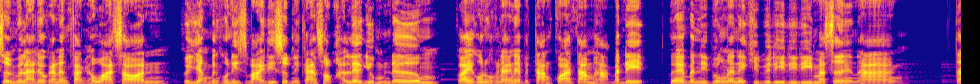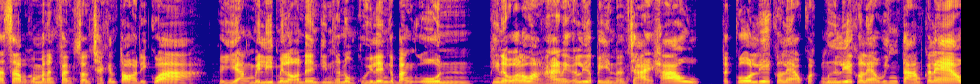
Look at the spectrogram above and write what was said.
ส่วนเวลาเดียวกันทางฝั่งฮาวาซอน ก็ยังเป็นคนที่สบายที่สุดในการสอบคัดเลือกอยู่เหมือนเดิม ก็ให้คนของนางเนี่ยไปตามกว้านตามหาบัณฑิต เพื่อให้บัณฑิตพวกนั้นเนี่ยคิดวิธีดีๆมาเสนอนางแต่สลับกันมาทางฝั่งซอนแช็คกันต่อดีกว่าก็ยังไม่รีบไม่ร้อนเดินกินขนมคุยเล่นกับบางอุนเพียงแต่ว่าระหว่างทางเนี่ยก็เลือกไปเห็นท่านชายเข้า ตะโกนเรียกก็แล้วกวักมือเรียกก็แล้ววิ่งตามก็แล้ว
